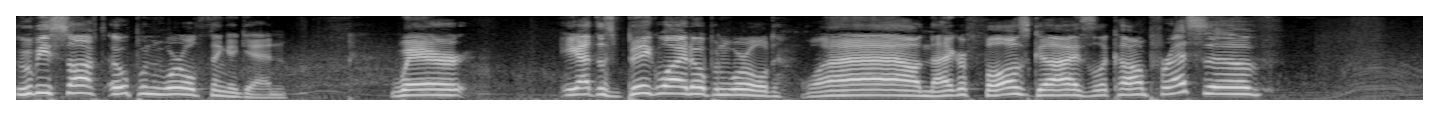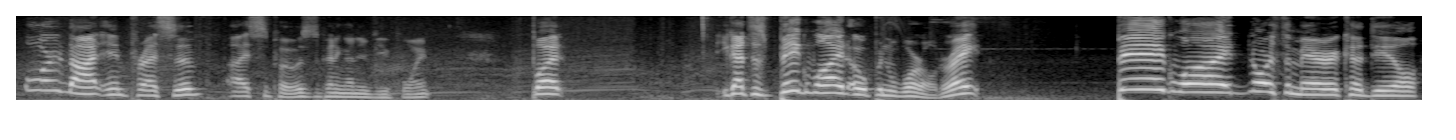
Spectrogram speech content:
Ubisoft open world thing again, where you got this big wide open world. Wow, Niagara Falls, guys, look how impressive. Or not impressive, I suppose, depending on your viewpoint. But you got this big wide open world, right? Big wide North America deal.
